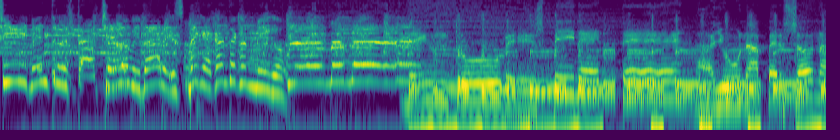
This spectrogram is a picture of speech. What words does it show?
Sí, dentro está Chelo Vivares. Venga, canta conmigo. Dentro de Spinete hay una persona.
